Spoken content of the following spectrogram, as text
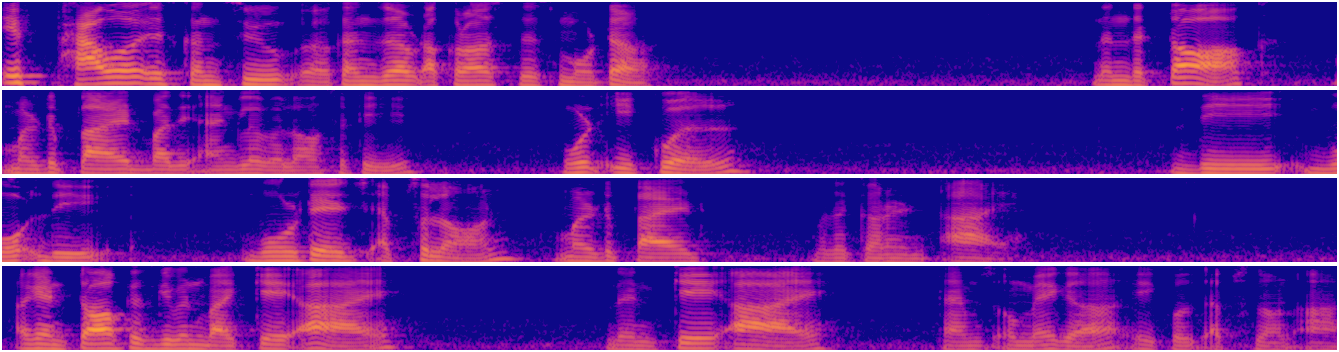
If power is consumed, uh, conserved across this motor, then the torque multiplied by the angular velocity would equal the, the voltage epsilon multiplied by the current I. Again, torque is given by Ki, then Ki times omega equals epsilon i.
